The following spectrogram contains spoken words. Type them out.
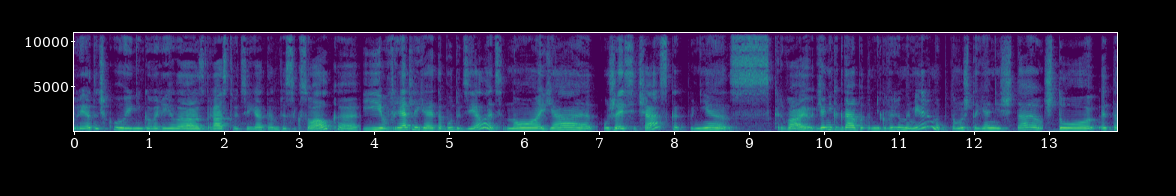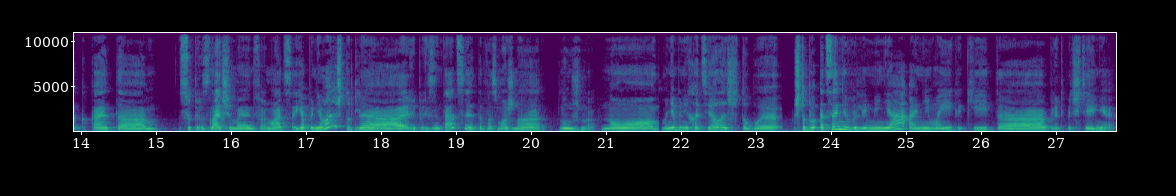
табуреточку и не говорила «Здравствуйте, я там бисексуалка». И вряд ли я это буду делать, но я уже сейчас как бы не скрываю. Я никогда об этом не говорю намеренно, потому что я не считаю, что это какая-то суперзначимая информация. Я понимаю, что для репрезентации это, возможно, нужно, но мне бы не хотелось, чтобы, чтобы оценивали меня, а не мои какие-то предпочтения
